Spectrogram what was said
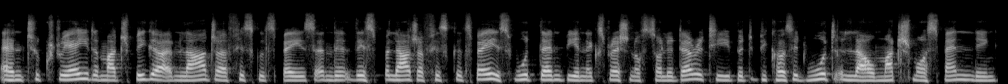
and to create a much bigger and larger fiscal space. And the, this larger fiscal space would then be an expression of solidarity, but because it would allow much more spending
